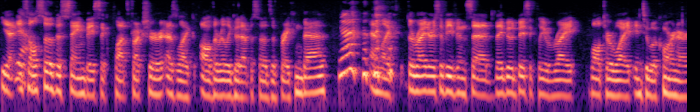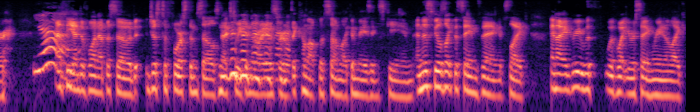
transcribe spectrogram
yeah, it's also the same basic plot structure as like all the really good episodes of Breaking Bad. And like the writers have even said they would basically write Walter White into a corner yeah at the end of one episode just to force themselves next week in the writers' room to come up with some like amazing scheme. And this feels like the same thing. It's like, and I agree with with what you were saying, Rena. Like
